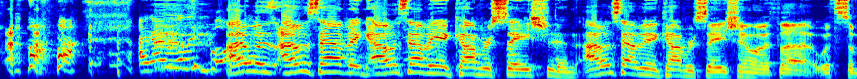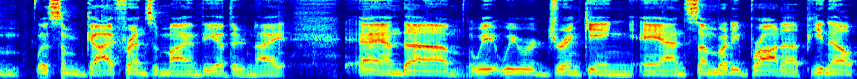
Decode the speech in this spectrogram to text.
I got really bored. I was I was having I was having a conversation I was having a conversation with uh with some with some guy friends of mine the other night and um, we we were drinking and somebody brought up you know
